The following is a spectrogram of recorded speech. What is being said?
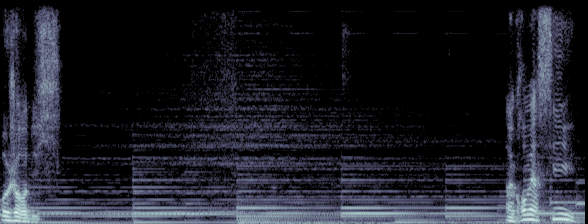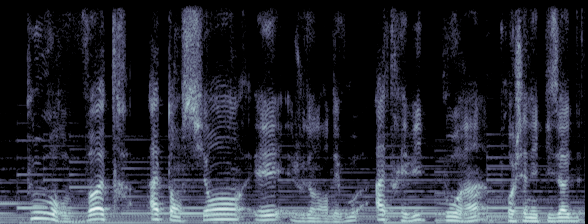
aujourd'hui. Un grand merci pour votre attention et je vous donne rendez-vous à très vite pour un prochain épisode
